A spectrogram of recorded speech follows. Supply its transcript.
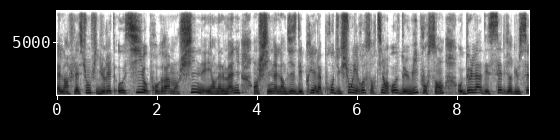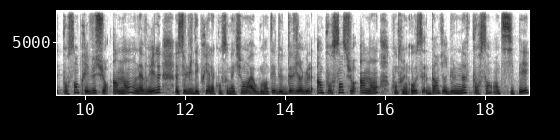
L'inflation figurait aussi au programme en Chine et en Allemagne. En Chine, l'indice des prix à la production est ressorti en hausse de 8%, au-delà des 7,7% prévus sur un an en avril. Celui des prix à la consommation a augmenté de 2,1% sur un an, contre une hausse d'1,9% anticipée.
